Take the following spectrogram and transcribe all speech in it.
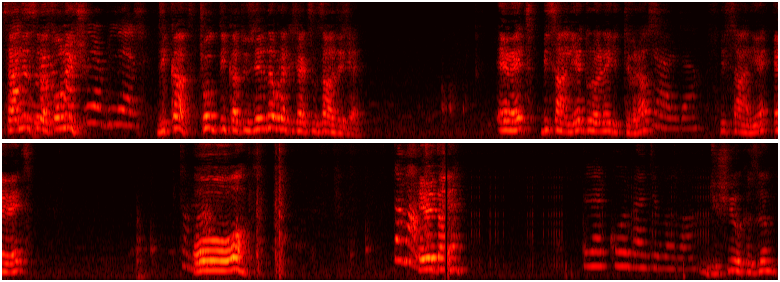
Sende sıra son üç. Dikkat çok dikkat üzerine bırakacaksın sadece. Evet bir saniye dur öne gitti biraz. Geldi. Bir saniye evet. Tamam. Oo Tamam. evet anne. Direkt koy bence baba. Düşüyor kızım.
